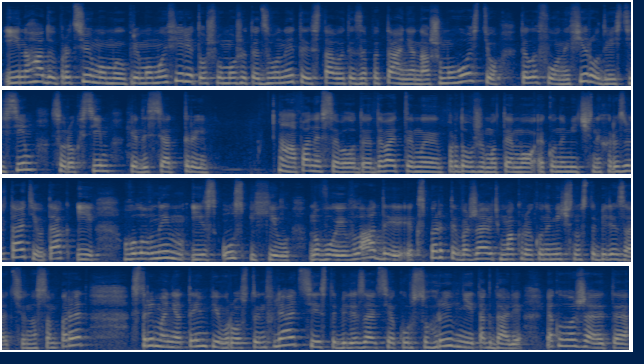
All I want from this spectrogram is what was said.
І нагадую, працюємо ми у прямому ефірі. Тож ви можете дзвонити, і ставити запитання нашому гостю. Телефон ефіру 207 47 53. Пане Всеволоде, давайте ми продовжимо тему економічних результатів. Так і головним із успіхів нової влади експерти вважають макроекономічну стабілізацію насамперед, стримання темпів росту інфляції, стабілізація курсу гривні і так далі. Як ви вважаєте,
